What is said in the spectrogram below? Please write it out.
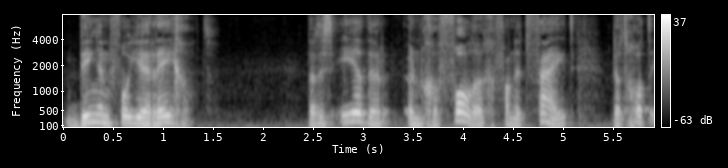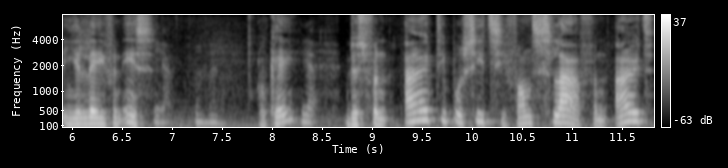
dingen voor je regelt. Dat is eerder een gevolg van het feit dat God in je leven is. Ja. Oké? Ja. Dus vanuit die positie van slaaf, vanuit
